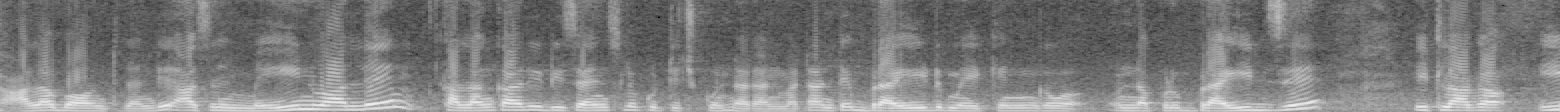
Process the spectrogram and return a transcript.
చాలా బాగుంటుందండి. అసలు మెయిన్ వాళ్ళే కలంకారీ డిజైన్స్లో కుట్టించుకుంటున్నారనమాట అంటే బ్రైడ్ మేకింగ్ ఉన్నప్పుడు బ్రైడ్సే ఇట్లాగా ఈ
